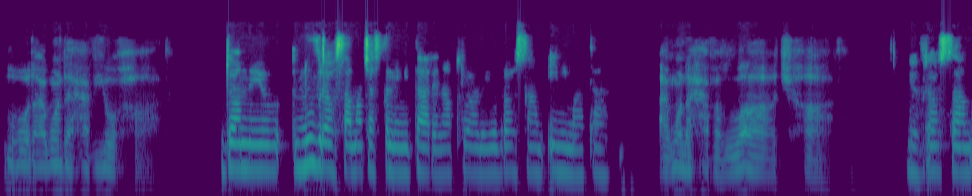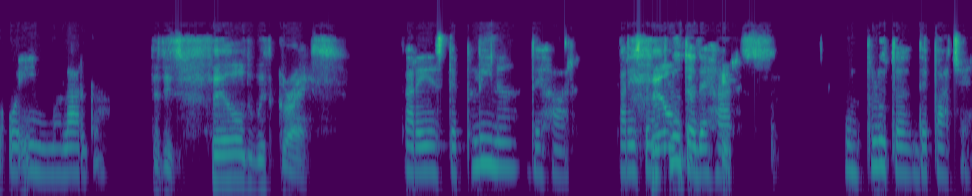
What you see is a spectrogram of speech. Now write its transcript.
Lord, I want to have your heart. Doamne, eu nu vreau să am această limitare naturală, eu vreau să am inima ta. I want to have a large heart Eu vreau să am o inimă largă, that is filled with grace, care este plină de har, care este filled umplută with de har, peace, umplută de pace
